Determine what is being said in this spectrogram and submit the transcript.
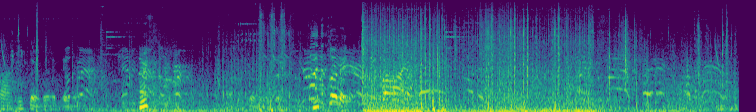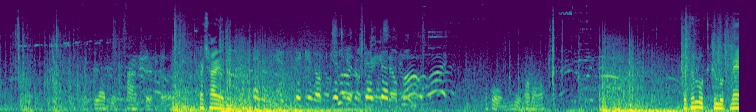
วางที่เกิดด้วยเป็น By the bullet! You'll be fine! พื่อนอยู่ข้างเต็มเลยก็ใช่เลย Enemy has taken Try objective not to get Delta yourself 2. out of the way! โอ้โหหมูเข้ามาแล้วคือถ้าหลุดคือหลุดแน่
